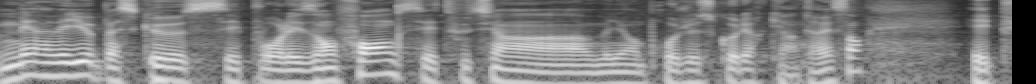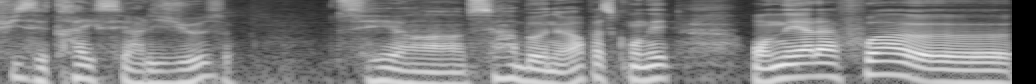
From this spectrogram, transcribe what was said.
merveilleux parce que c'est pour les enfants, c'est tout un, un projet scolaire qui est intéressant. Et puis c'est très religieuse. C'est un, un bonheur parce qu'on est, on est à la fois, euh,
